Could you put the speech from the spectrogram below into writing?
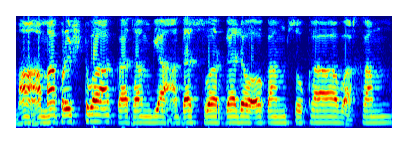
मामपृष्ट्वा कथं यादस्वर्गलोकं सुखावहम्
